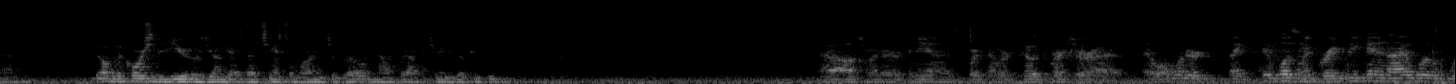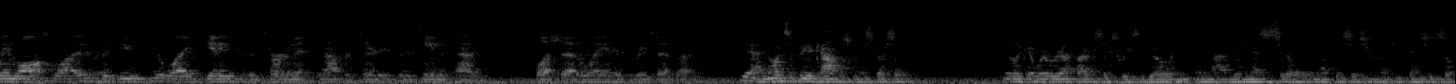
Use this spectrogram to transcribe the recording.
um, over the course of the year, those young guys have had a chance to learn and to grow, and now it's their opportunity to go compete. Uh, Austin Ritter, Indiana Sports Network. Coach Mercer, uh, I wonder, like, it wasn't a great weekend in Iowa, win loss wise, but do you feel like getting to the tournament is an opportunity for the team to kind of flush that away and hit the reset button? Yeah, no, it's a big accomplishment, especially you look at where we were at five or six weeks ago and, and not being necessarily in that position, that contention. So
